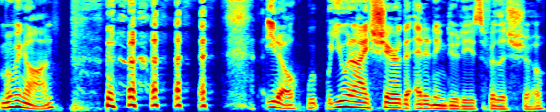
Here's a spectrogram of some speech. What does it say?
moving on, you know, w- you and I share the editing duties for this show,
